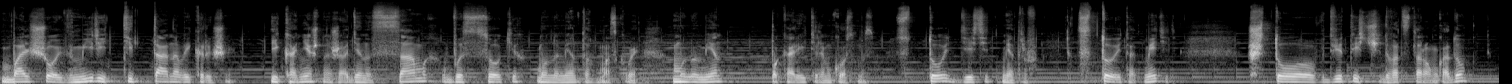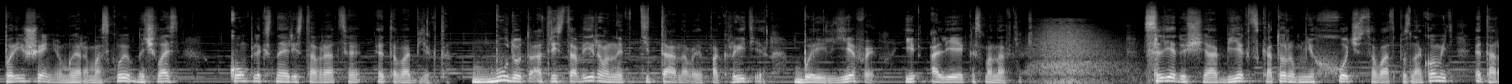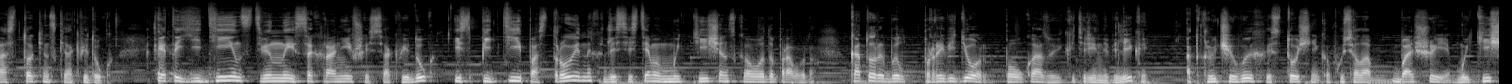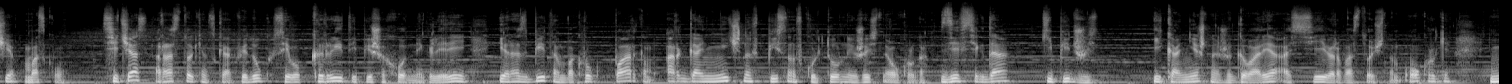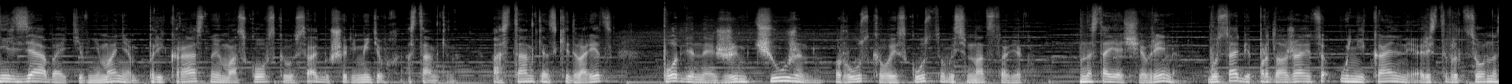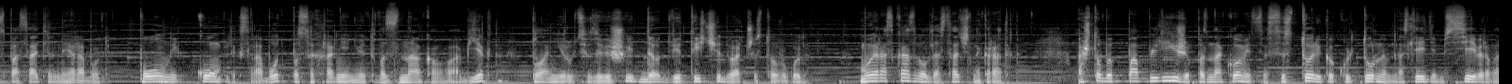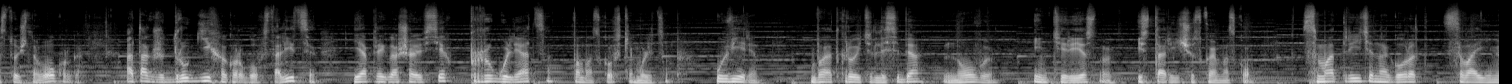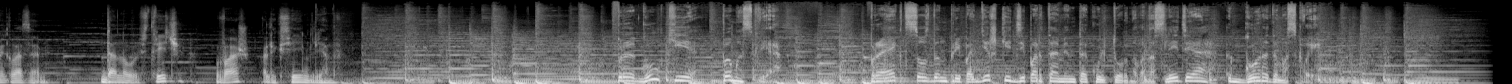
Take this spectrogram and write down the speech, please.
большой в мире титановой крышей – и, конечно же, один из самых высоких монументов Москвы. Монумент покорителям космоса. 110 метров. Стоит отметить, что в 2022 году по решению мэра Москвы началась комплексная реставрация этого объекта. Будут отреставрированы титановое покрытие, барельефы и аллея космонавтики. Следующий объект, с которым мне хочется вас познакомить, это Ростокинский акведук. Это единственный сохранившийся акведук из пяти построенных для системы Мытищинского водопровода, который был проведен по указу Екатерины Великой от ключевых источников у села Большие Мытищи в Москву. Сейчас Ростокинский акведук с его крытой пешеходной галереей и разбитым вокруг парком органично вписан в культурную жизнь округа. Здесь всегда кипит жизнь. И, конечно же, говоря о северо-восточном округе, нельзя обойти вниманием прекрасную московскую усадьбу Шереметьевых-Останкино. Останкинский дворец – подлинная жемчужина русского искусства XVIII века. В настоящее время в усадьбе продолжаются уникальные реставрационно-спасательные работы. Полный комплекс работ по сохранению этого знакового объекта планируется завершить до 2026 года. Мой рассказ был достаточно краток – а чтобы поближе познакомиться с историко-культурным наследием Северо-Восточного округа, а также других округов столицы, я приглашаю всех прогуляться по московским улицам. Уверен, вы откроете для себя новую, интересную, историческую Москву. Смотрите на город своими глазами. До новой встречи, ваш Алексей Емельянов. Прогулки по Москве. Проект создан при поддержке Департамента культурного наследия города Москвы.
